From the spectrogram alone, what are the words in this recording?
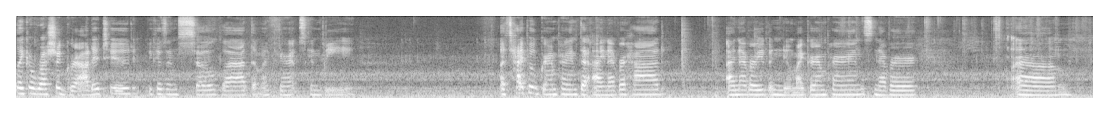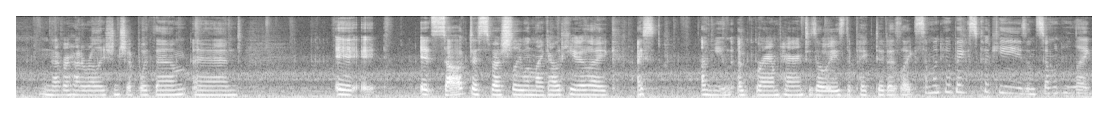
like a rush of gratitude because I'm so glad that my parents can be a type of grandparent that I never had. I never even knew my grandparents, never um never had a relationship with them and it, it it sucked especially when like I would hear like I I mean, a grandparent is always depicted as like someone who bakes cookies and someone who like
